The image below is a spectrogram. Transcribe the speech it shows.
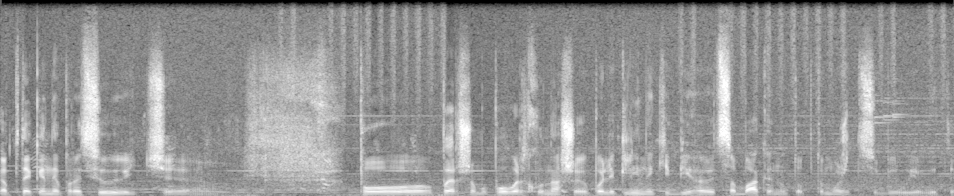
аптеки не працюють. По першому поверху нашої поліклініки бігають собаки, ну тобто можете собі уявити.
